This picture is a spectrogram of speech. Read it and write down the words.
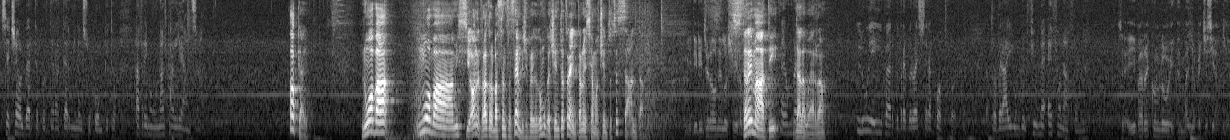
Se Ceolbert porterà a termine il suo compito, avremo un'altra alleanza. Ok. Nuova, nuova missione, tra l'altro abbastanza semplice perché comunque 130, noi siamo a 160. Mi dirigerò nello Shropshire. Stremati dalla guerra. Lui e Ivar dovrebbero essere a Quatford. La troverai lungo il fiume Efonafren. Ivar è con lui, è meglio che ci sia anch'io.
